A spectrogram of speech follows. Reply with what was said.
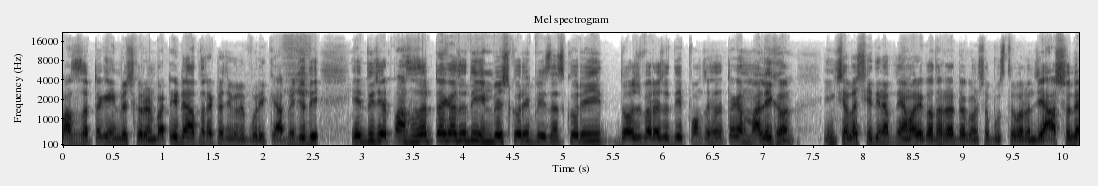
পাঁচ হাজার টাকা ইনভেস্ট করেন বাট এটা আপনার একটা জীবনের পরীক্ষা। আপনি যদি এই দুই পাঁচ হাজার টাকা যদি ইনভেস্ট করি বিজনেস করি দশ বারে যদি পঞ্চাশ হাজার টাকার মালিক হন ইনশাল্লাহ সেদিন আপনি আমার এই কথাটা তখন সব বুঝতে পারেন যে আসলে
